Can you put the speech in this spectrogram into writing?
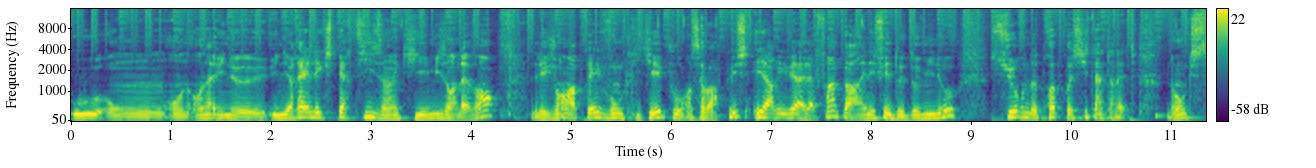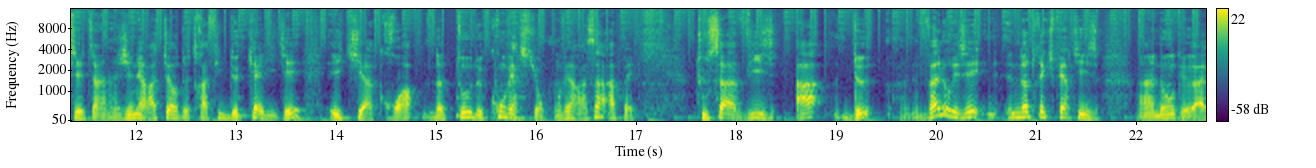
où on, a une, réelle expertise hein, qui est mise en avant, les gens après vont cliquer pour en savoir plus et arriver à la fin par un effet de domino sur notre propre site internet. Donc c'est un générateur de trafic de qualité et qui accroît notre taux de conversion. On verra ça après. Tout ça vise à de valoriser notre expertise. Hein, donc, euh, à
